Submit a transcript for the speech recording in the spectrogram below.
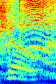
Show.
